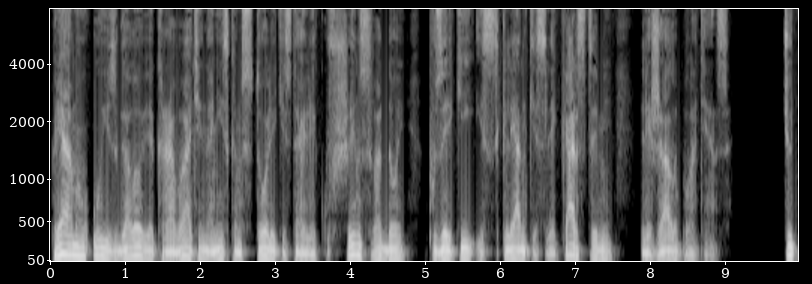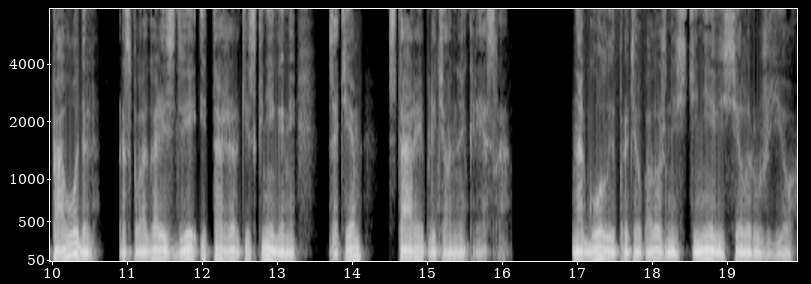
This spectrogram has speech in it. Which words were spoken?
Прямо у изголовья кровати на низком столике стояли кувшин с водой, пузырьки из склянки с лекарствами, лежало полотенце. Чуть поодаль располагались две этажерки с книгами, затем старое плетеное кресло. На голой противоположной стене висело ружье.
